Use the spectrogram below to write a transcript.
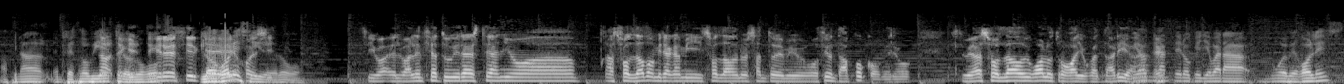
Al final empezó bien, No, te, pero luego... te quiero decir que los goles joder, sí, luego. si el Valencia tuviera este año a, a Soldado, mira que a mí Soldado no es santo de mi devoción tampoco, pero si tuviera Soldado igual otro gallo cantaría. ¿eh? un delantero que llevara nueve goles,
